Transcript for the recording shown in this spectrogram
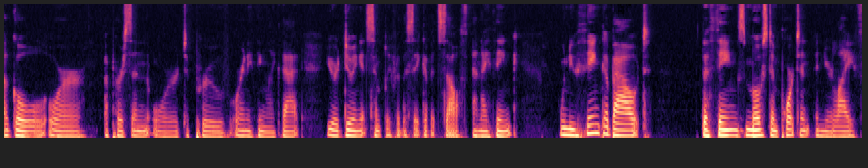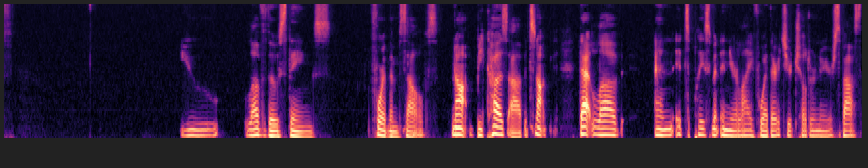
a goal or a person or to prove or anything like that. You're doing it simply for the sake of itself. And I think when you think about the things most important in your life, you love those things for themselves, not because of. It's not that love and its placement in your life, whether it's your children or your spouse,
